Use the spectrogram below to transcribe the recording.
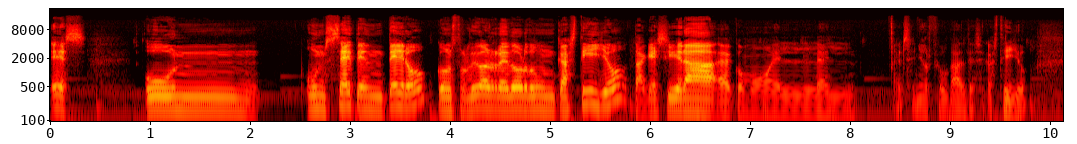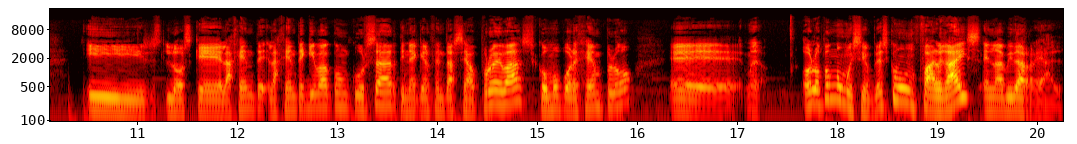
es un, un set entero construido alrededor de un castillo. Takeshi era como el, el, el señor feudal de ese castillo. Y los que la gente, la gente que iba a concursar tenía que enfrentarse a pruebas, como por ejemplo. eh, bueno, os lo pongo muy simple. Es como un Fall Guys en la vida real,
